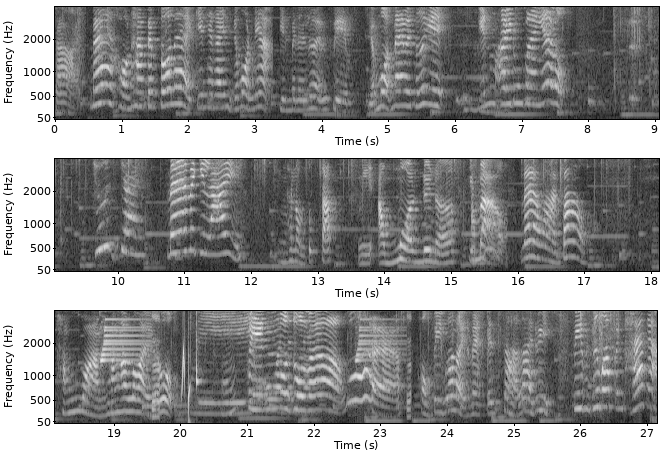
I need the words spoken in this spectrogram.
ใช่ แม่ของทานเต็มโต๊ะเลย กินยังไงถึงจะหมดเนี่ย กินไปเรื่อยๆพี่ฟิล์มเดี๋ยวหมดแม่ไปซื้ออีก กินไปดูไปอย่างเงี้ยลูกชื่นใจ แม่ไม่กินอะไรกินขนมตุ๊บตับ มีอัลมอนด์ด้วยเนอะกินเปล่า แม่หวานเปล่า ทั้งหวานทั้งอร่อยลูกนี่ฟินสุดๆเลยอะว้า ของฟิล์มก็อร่อยนะแม่ เป็นสาหร่ายด้วย ฟิล์มซื้อมาเป็นแพ็คอะ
